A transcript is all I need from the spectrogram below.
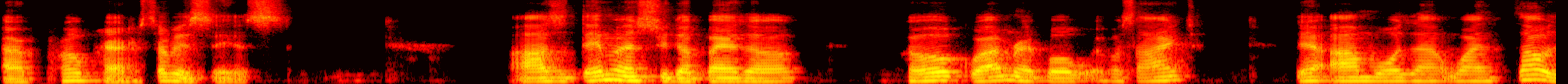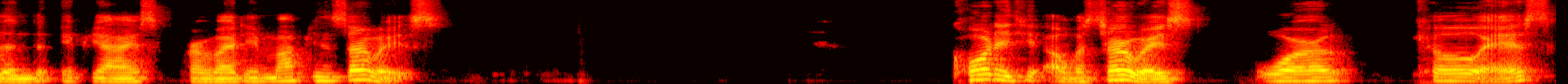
appropriate services. As demonstrated by the programmable website, there are more than 1,000 APIs providing mapping service. Quality of service, or QoS,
